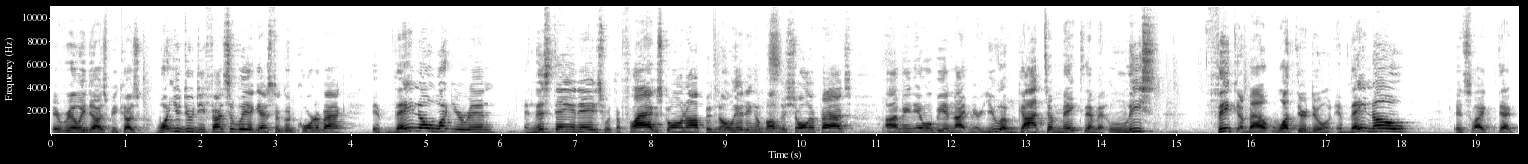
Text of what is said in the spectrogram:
It really does because what you do defensively against a good quarterback, if they know what you're in, in this day and age with the flags going up and no hitting above the shoulder pads, I mean, it will be a nightmare. You have got to make them at least think about what they're doing. If they know, it's like that,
